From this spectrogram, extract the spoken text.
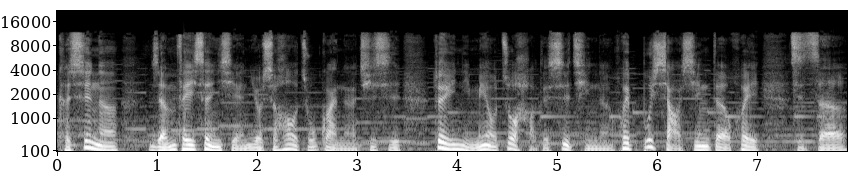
可是呢，人非圣贤，有时候主管呢，其实对于你没有做好的事情呢，会不小心的会指责，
